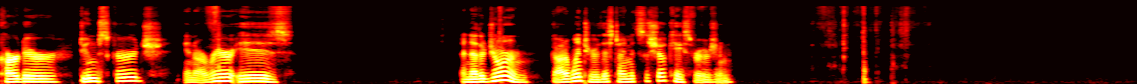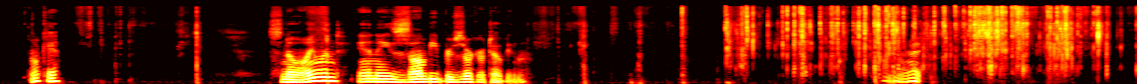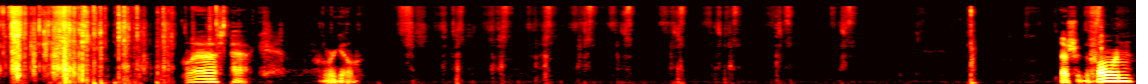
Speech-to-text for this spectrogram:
Kardur Doomscourge, and our rare is another Jorn, God of Winter. This time it's the Showcase version. Okay. Snow Island and a Zombie Berserker token. Alright. Last pack. Here we go. Usher of the Fallen,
